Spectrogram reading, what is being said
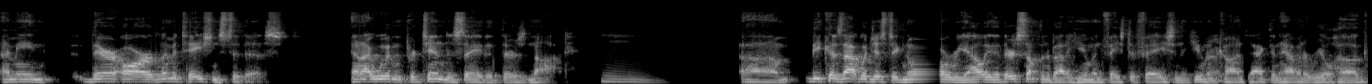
I mean, there are limitations to this, and I wouldn't pretend to say that there's not. Um, because that would just ignore reality that there's something about a human face to face and the human Right. contact and having a real hug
